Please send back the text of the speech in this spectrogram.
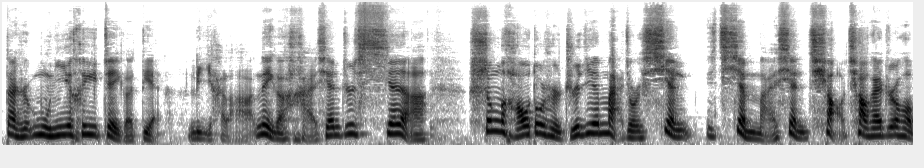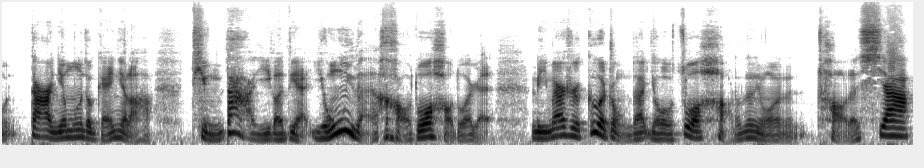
但是慕尼黑这个店厉害了啊，那个海鲜之鲜啊。生蚝都是直接卖，就是现现买现撬，撬开之后袋儿柠檬就给你了哈，挺大一个店，永远好多好多人，里面是各种的，有做好的那种炒的虾，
